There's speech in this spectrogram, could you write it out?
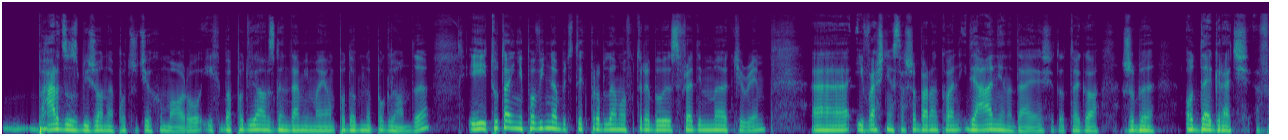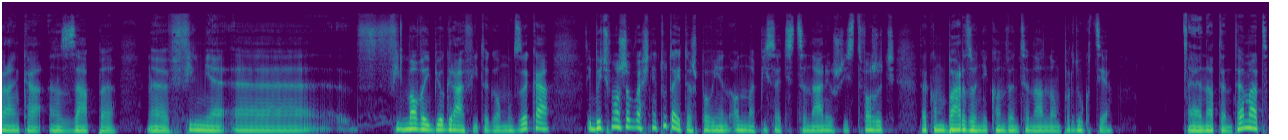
bardzo zbliżone poczucie humoru i chyba pod wieloma względami mają podobne poglądy. I tutaj nie powinno być tych problemów, które były z Freddie Mercury e, i właśnie Sasha Baron Cohen idealnie nadaje się do tego, żeby odegrać Franka Zappę w filmie, w filmowej biografii tego muzyka i być może właśnie tutaj też powinien on napisać scenariusz i stworzyć taką bardzo niekonwencjonalną produkcję. E, na ten temat.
